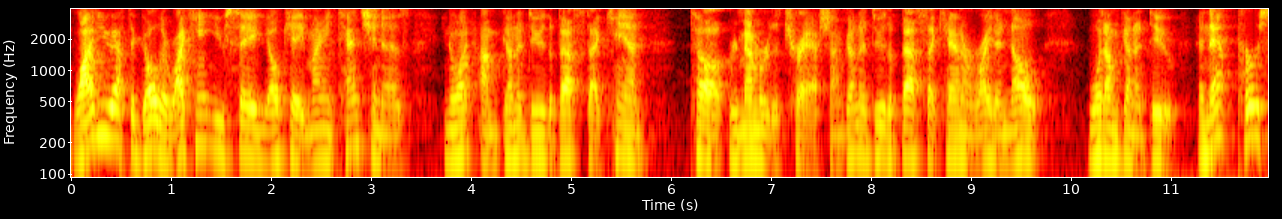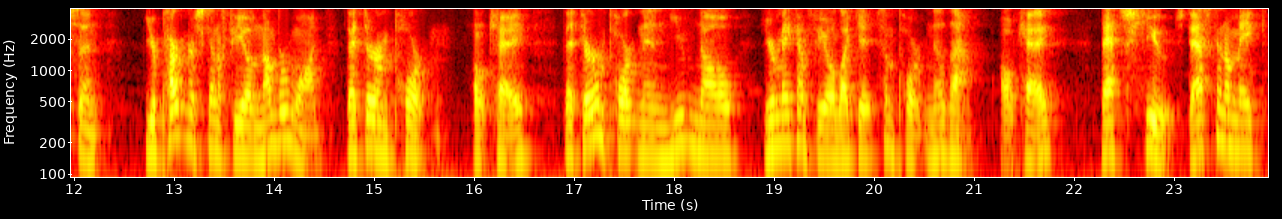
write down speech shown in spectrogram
Why do you have to go there? Why can't you say, okay, my intention is, you know what, I'm going to do the best I can to remember the trash. I'm going to do the best I can and write a note what I'm going to do. And that person, your partner's going to feel, number one, that they're important, okay? That they're important and you know you're making them feel like it's important to them, okay? That's huge. That's going to make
